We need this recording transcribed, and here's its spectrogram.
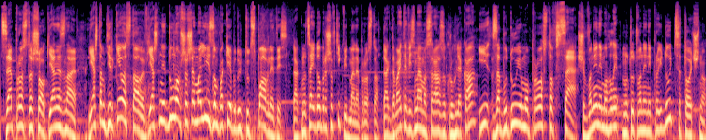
Це просто шок, я не знаю. Я ж там дірки оставив, я ж не думав, що ще малі зомбаки будуть тут спавнитись. Так, ну цей добре, що втік від мене просто. Так, давайте візьмемо сразу кругляка і забудуємо просто все, щоб вони не могли. Ну тут вони не пройдуть, це точно.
